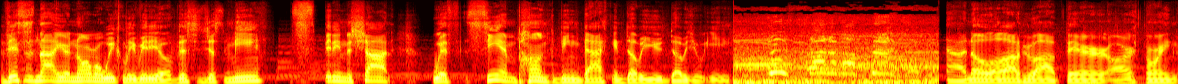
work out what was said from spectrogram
This is not your normal weekly video. This is just me spitting the shot with CM Punk being back in WWE. Now, I know a lot of people out there are throwing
